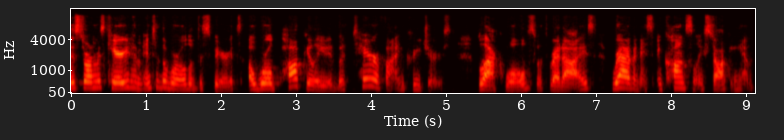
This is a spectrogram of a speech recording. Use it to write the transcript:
The storm has carried him into the world of the spirits, a world populated with terrifying creatures. Black wolves with red eyes, ravenous and constantly stalking him,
